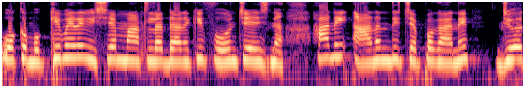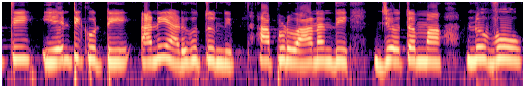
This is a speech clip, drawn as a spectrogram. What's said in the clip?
ఒక ముఖ్యమైన విషయం మాట్లాడడానికి ఫోన్ చేసిన అని ఆనంది చెప్పగానే జ్యోతి ఏంటి కుట్టి? అని అడుగుతుంది. అప్పుడు ఆనంది జ్యోతమ్మ నువ్వు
